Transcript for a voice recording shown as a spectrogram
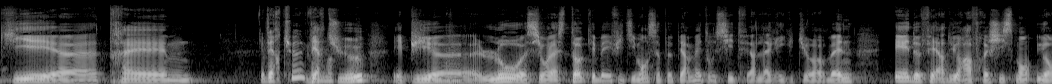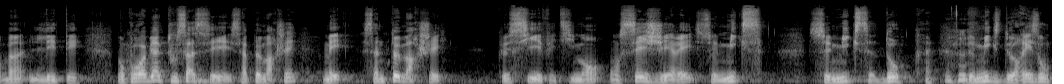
qui est euh, très vertueux. Vertueux. Et puis euh, l'eau, si on la stocke, et eh bien, effectivement, ça peut permettre aussi de faire de l'agriculture urbaine et de faire du rafraîchissement urbain l'été. Donc on voit bien que tout ça, ça peut marcher, mais ça ne peut marcher que si effectivement on sait gérer ce mix ce mix d'eau, de mix de réseau.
